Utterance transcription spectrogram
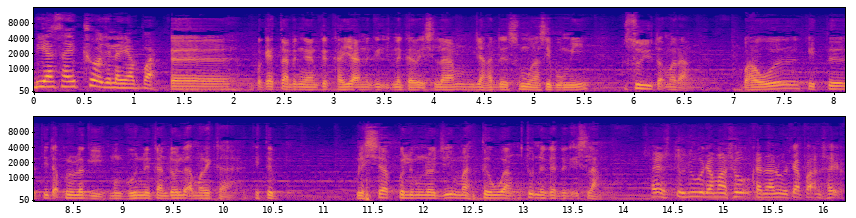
biar saya throw je lah yang buat. Uh, berkaitan dengan kekayaan negara, Islam yang ada semua hasil bumi, setuju tak marang? Bahawa kita tidak perlu lagi menggunakan dolar Amerika. Kita Malaysia perlu menerjui mata wang untuk negara-negara Islam. Saya setuju dan masukkan dalam ucapan saya.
